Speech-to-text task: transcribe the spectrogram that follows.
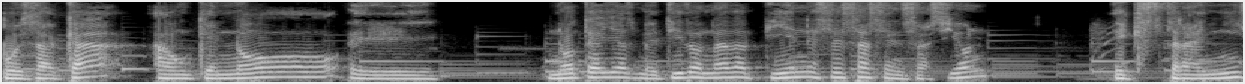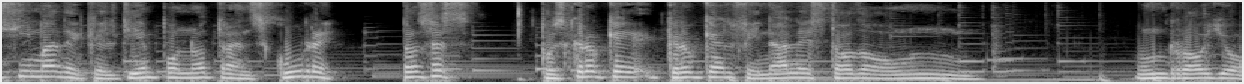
Pues acá, aunque no, eh, no te hayas metido nada, tienes esa sensación extrañísima de que el tiempo no transcurre. Entonces, pues creo que, creo que al final es todo un, un rollo,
